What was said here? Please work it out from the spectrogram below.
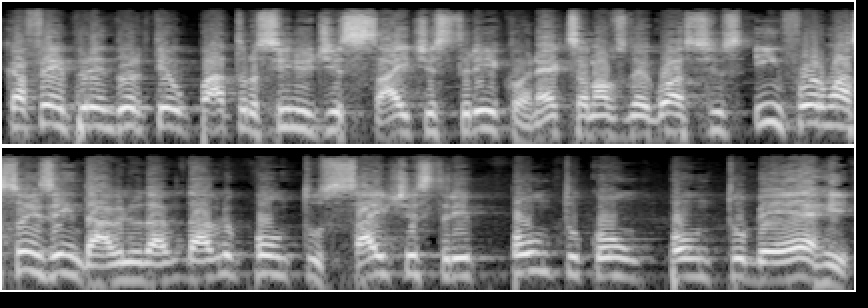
Café Empreendedor tem o patrocínio de SiteStri, conecta novos negócios, informações em www.sitestri.com.br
